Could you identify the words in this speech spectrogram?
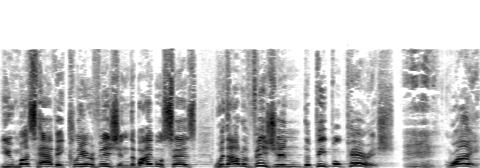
you must have a clear vision. The Bible says, without a vision, the people perish. Why?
